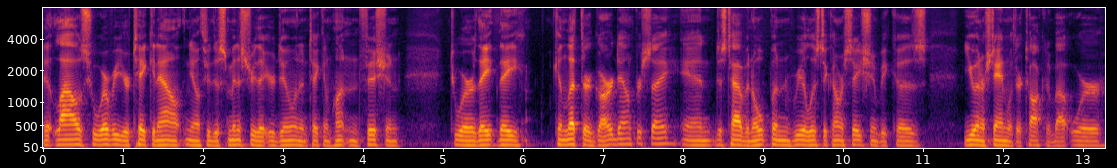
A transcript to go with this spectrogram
it allows whoever you're taking out, you know, through this ministry that you're doing and taking them hunting and fishing, to where they they can let their guard down per se and just have an open, realistic conversation because you understand what they're talking about. Where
